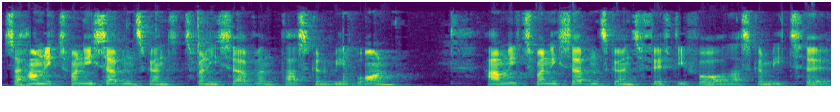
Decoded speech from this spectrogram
So how many 27s going to 27? That's going to be 1. How many 27s going to 54? That's going to be 2.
